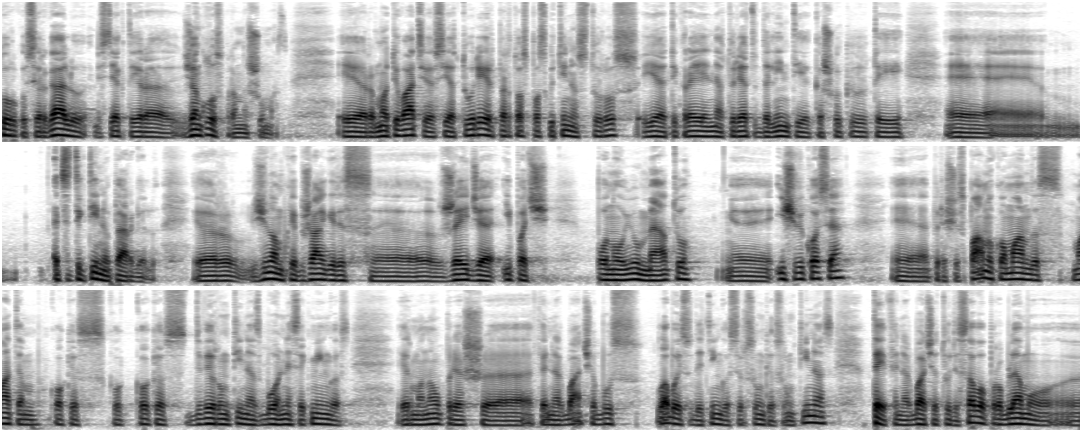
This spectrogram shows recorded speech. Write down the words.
turkus ir galių, vis tiek tai yra ženklus pranašumas. Ir motivacijos jie turi ir per tos paskutinius turus jie tikrai neturėtų dalinti kažkokių tai e, atsitiktinių pergalių. Ir žinom, kaip Žalgeris e, žaidžia ypač po naujų metų e, išvykose. E, prieš Ispanų komandas matėm, kokios, kokios dvi rungtynės buvo nesėkmingos. Ir manau, prieš Fenerbačią bus labai sudėtingos ir sunkios rungtynės. Taip, Fenerbačia turi savo problemų e,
